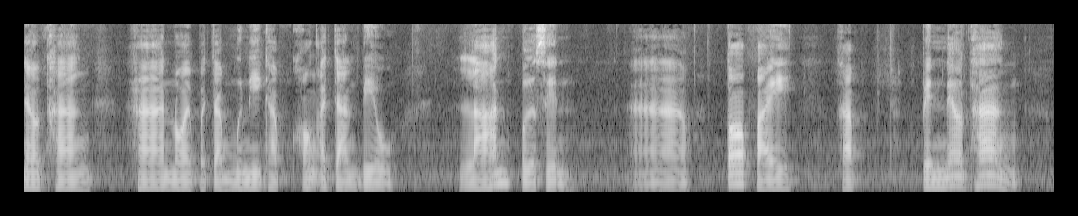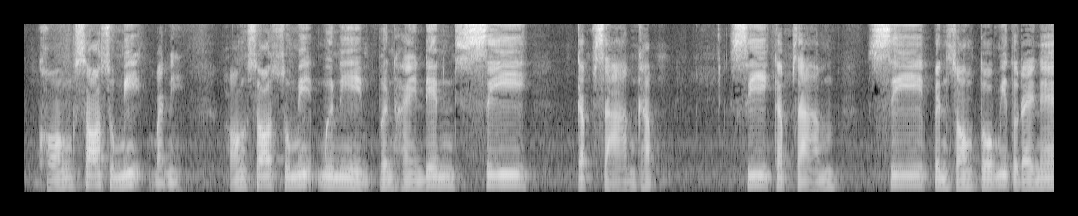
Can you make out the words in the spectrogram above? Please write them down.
แนวทางฮานอยประจำมือนี้ครับ ของอาจารย์เบล ล้านเปอร์เซ็นต์อ้าต่อไปครับ เป็นแนวทางของซอซุมิบัดนี้ ของซอซุมิมือนี้เพิ่นให้เด่น4 กับ 3 ครับ 4 กับ 3 4 เป็น 2 ตัวมีตัวใดแน่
